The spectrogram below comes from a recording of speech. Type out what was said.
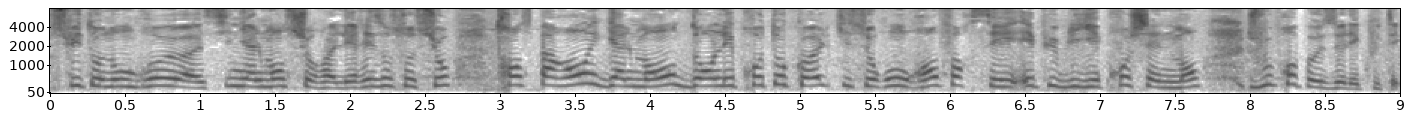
suite aux nombreux euh, signalements sur les réseaux sociaux. Transparent également dans les protocoles qui seront renforcés et publiés prochainement. Je vous propose de l'écouter.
